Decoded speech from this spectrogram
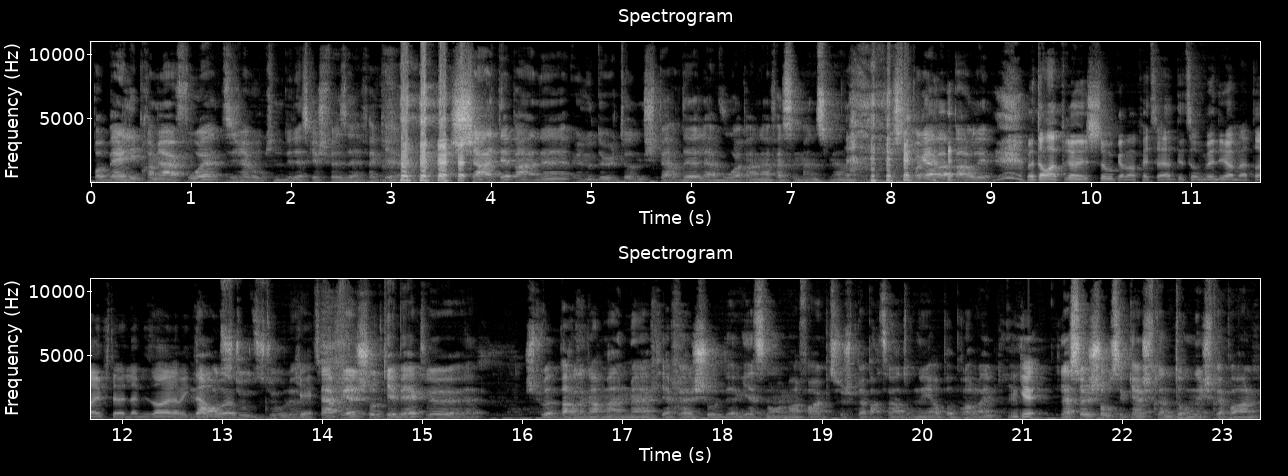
Pas, ben, les premières fois, j'avais aucune idée de ce que je faisais. Fait que je chantais pendant une ou deux puis je perdais la voix pendant facilement une semaine. J'étais pas capable de parler. Mettons, après un show, comment fait ça? T'es-tu revenu un matin pis t'avais de la misère avec ta Non, voix? du tout, du tout. Là. Après le show de Québec, là, euh, je pouvais te parler normalement, puis après le show de Gatineau, on va faire, puis sais, je pourrais partir en tournée, y aura pas de problème. Ok. La seule chose, c'est que quand je ferais une tournée, je ferais pas mal,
